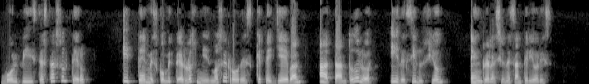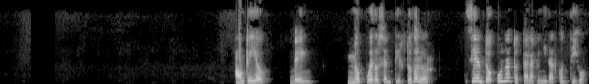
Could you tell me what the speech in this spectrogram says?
volviste a estar soltero y temes cometer los mismos errores que te llevan a tanto dolor y desilusión en relaciones anteriores. Aunque yo, ven, no puedo sentir tu dolor, siento una total afinidad contigo.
